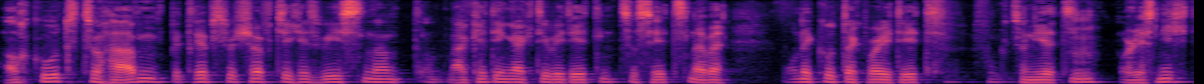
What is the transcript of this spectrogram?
auch gut zu haben, betriebswirtschaftliches Wissen und, und Marketingaktivitäten zu setzen, aber ohne guter Qualität funktioniert alles nicht.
